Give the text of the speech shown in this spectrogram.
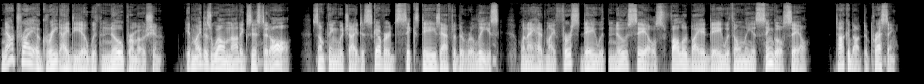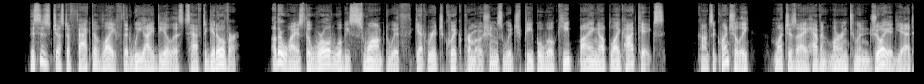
Now try a great idea with no promotion. It might as well not exist at all, something which I discovered six days after the release when I had my first day with no sales, followed by a day with only a single sale. Talk about depressing. This is just a fact of life that we idealists have to get over. Otherwise, the world will be swamped with get rich quick promotions which people will keep buying up like hotcakes. Consequentially, much as I haven't learned to enjoy it yet,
